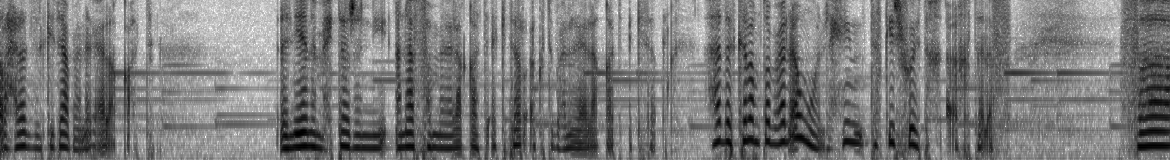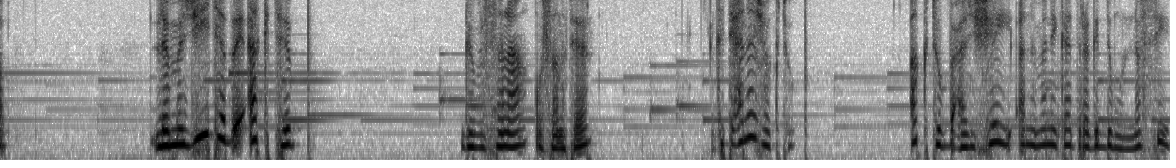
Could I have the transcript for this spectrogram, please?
راح أنزل كتاب عن العلاقات. لأني أنا محتاجة إني أنا أفهم العلاقات أكثر أكتب عن العلاقات أكثر. هذا الكلام طبعا أول الحين التفكير شوي اختلف. ف لما جيت أبي أكتب قبل سنة أو سنتين قلت أنا إيش أكتب؟ أكتب عن شيء أنا ماني قادرة أقدمه لنفسي.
